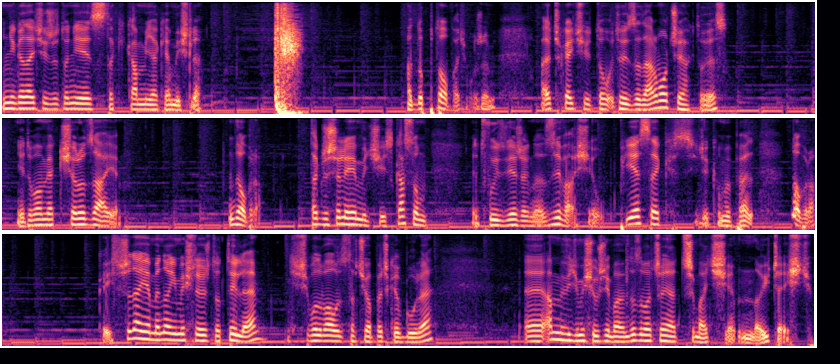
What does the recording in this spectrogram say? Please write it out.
no nie gadajcie, że to nie jest taki kamień, jak ja myślę. Adoptować możemy. Ale czekajcie, to, to jest za darmo, czy jak to jest? Nie, to mam jakieś rodzaje. Dobra. Także szalejemy dzisiaj z kasą. Twój zwierzak nazywa się Piesek z CJ.pl. Dobra. Okej, sprzedajemy, no i myślę, że to tyle. Jeśli się podobało, zostawcie łapeczkę w górę. E, a my widzimy się już niebawem. Do zobaczenia, trzymajcie się, no i cześć.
